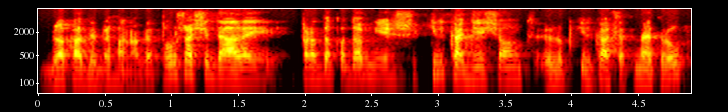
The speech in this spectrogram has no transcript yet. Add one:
blokady betonowe. Porusza się dalej, prawdopodobnie jeszcze kilkadziesiąt lub kilkaset metrów,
